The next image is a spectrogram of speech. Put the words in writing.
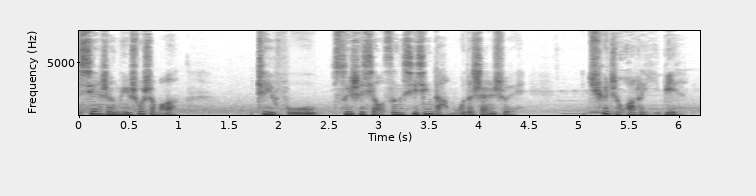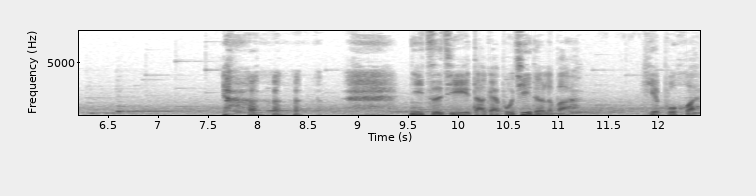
先生，您说什么？这幅虽是小僧细心打磨的山水，却只画了一遍。你自己大概不记得了吧？也不坏，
